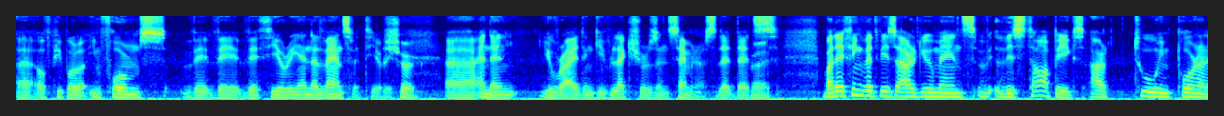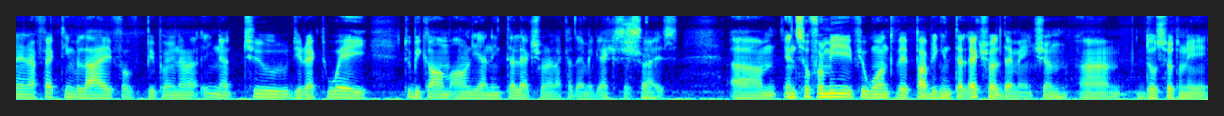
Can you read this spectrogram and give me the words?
uh, of people informs the, the, the theory and advance the theory. Sure. Uh, and then you write and give lectures and seminars. That that's. But I think that these arguments, these topics, are too important and affecting the life of people in a in a too direct way to become only an intellectual and academic exercise. Um, and so, for me, if you want the public intellectual dimension, um, though certainly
